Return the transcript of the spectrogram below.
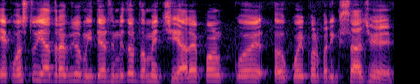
એક વસ્તુ યાદ રાખજો, વિદ્યાર્થી મિત્રો, તમે જ્યારે પણ કોઈ કોઈ પણ પરીક્ષા છે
